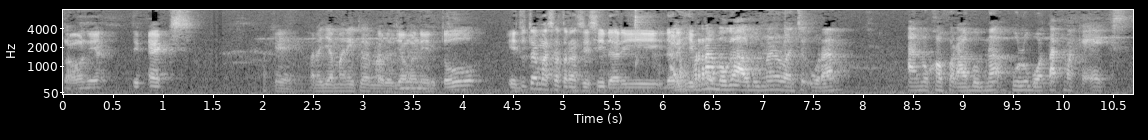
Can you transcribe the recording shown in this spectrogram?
namanya tip X. Oke pada zaman itu emang pada zaman itu itu teh masa transisi dari dari hip pernah boga albumnya nu lancet urang anu cover albumna puluh botak make X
